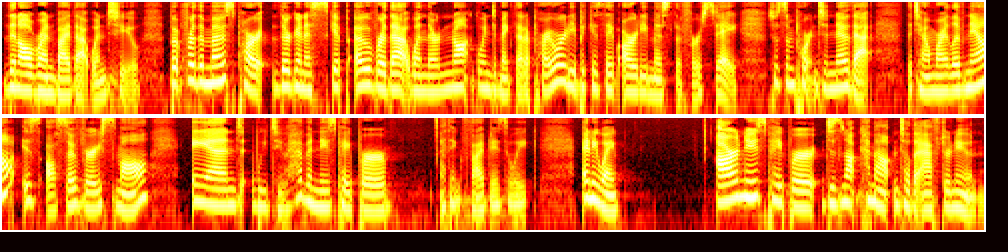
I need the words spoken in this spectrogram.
then I'll run by that one too. But for the most part, they're going to skip over that one. They're not going to make that a priority because they've already missed the first day. So it's important to know that. The town where I live now is also very small, and we do have a newspaper, I think five days a week. Anyway, our newspaper does not come out until the afternoon.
